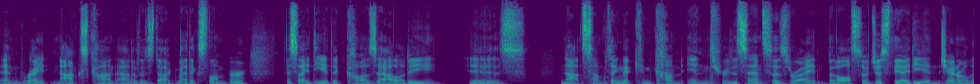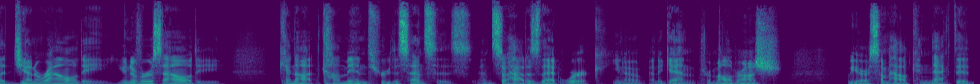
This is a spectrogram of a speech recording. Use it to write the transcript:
and right knocks Kant out of his dogmatic slumber. This idea that causality is not something that can come in through the senses, right? But also just the idea in general that generality, universality cannot come in through the senses. And so how does that work? You know, and again, for Malebranche, we are somehow connected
